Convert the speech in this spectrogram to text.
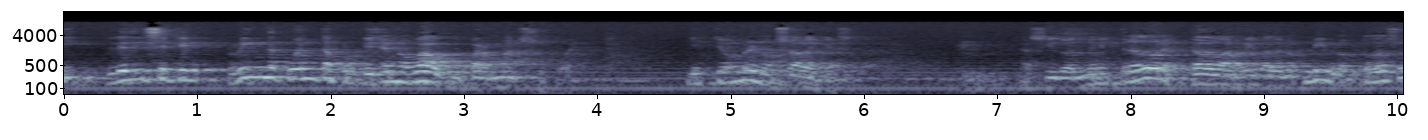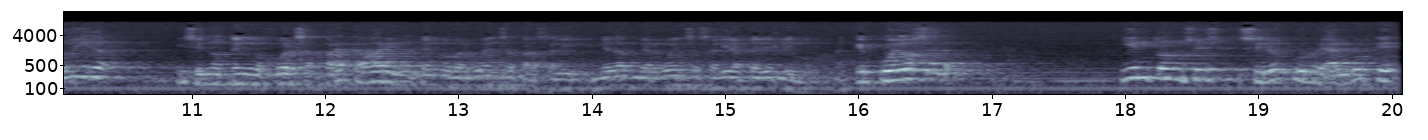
Y le dice que rinda cuenta porque ya no va a ocupar más su cuenta. Y este hombre no sabe qué hacer ha sido administrador, ha estado arriba de los libros toda su vida, dice no tengo fuerzas para acabar y no tengo vergüenza para salir, y me da vergüenza salir a pedir limosna. ¿Qué puedo hacer? Y entonces se le ocurre algo que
